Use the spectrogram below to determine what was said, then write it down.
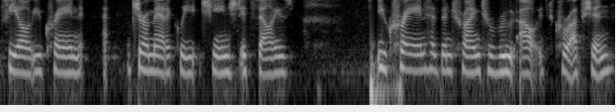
feel Ukraine dramatically changed its values. Ukraine has been trying to root out its corruption.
